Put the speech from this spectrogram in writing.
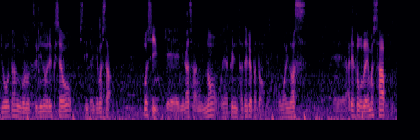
両団子の釣りのレクチャーをしていただきました。もし、えー皆さんのお役に立てればと思います。えーありがとうございました。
